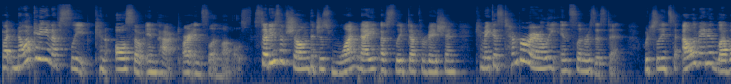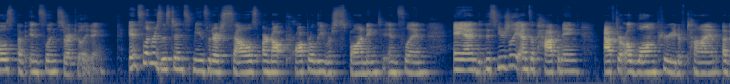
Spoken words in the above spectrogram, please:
But not getting enough sleep can also impact our insulin levels. Studies have shown that just one night of sleep deprivation can make us temporarily insulin resistant, which leads to elevated levels of insulin circulating. Insulin resistance means that our cells are not properly responding to insulin, and this usually ends up happening after a long period of time of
